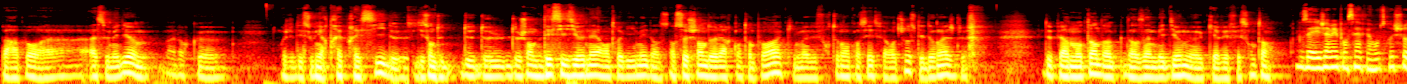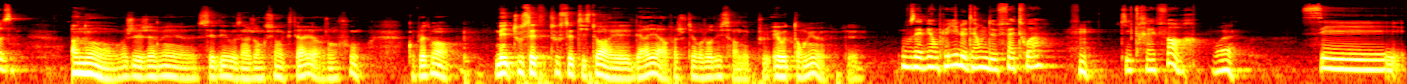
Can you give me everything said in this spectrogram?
par rapport à, ce médium. Alors que moi j'ai des souvenirs très précis de, disons, de, de, de, gens décisionnaires, entre guillemets, dans, dans ce champ de l'art contemporain qui m'avaient fortement conseillé de faire autre chose. C'était dommage de, de perdre mon temps dans, dans, un médium qui avait fait son temps. Vous avez jamais pensé à faire autre chose? Ah non, moi j'ai jamais euh, cédé aux injonctions extérieures, je m'en fous, complètement. Mais tout cette, toute cette histoire est derrière. Enfin, je veux dire, aujourd'hui, ça en est plus. Et autant mieux. Vous avez employé le terme de fatwa, hmm. qui est très fort. Ouais. C'est,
